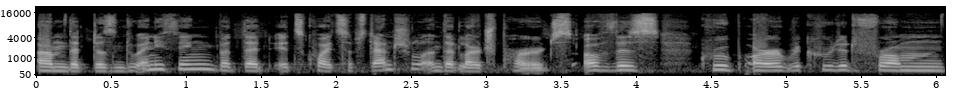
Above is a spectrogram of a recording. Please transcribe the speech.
um, that doesn't do anything, but that it's quite substantial and that large parts of this group are recruited from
